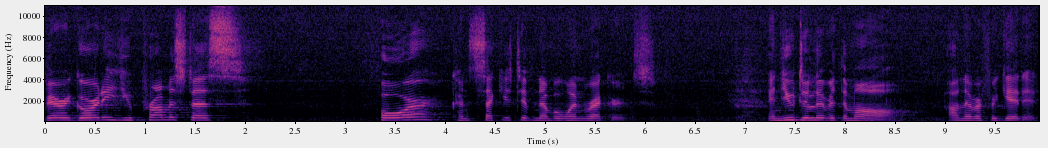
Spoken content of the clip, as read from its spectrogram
Berry Gordy, you promised us four consecutive number one records, and you delivered them all. I'll never forget it.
